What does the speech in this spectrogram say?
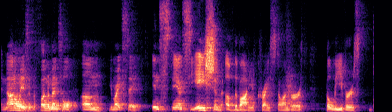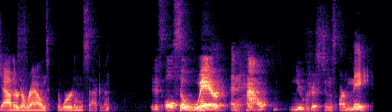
And not only is it the fundamental, um, you might say, instantiation of the body of Christ on earth, believers gathered around the Word and the sacrament, it is also where and how new Christians are made.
